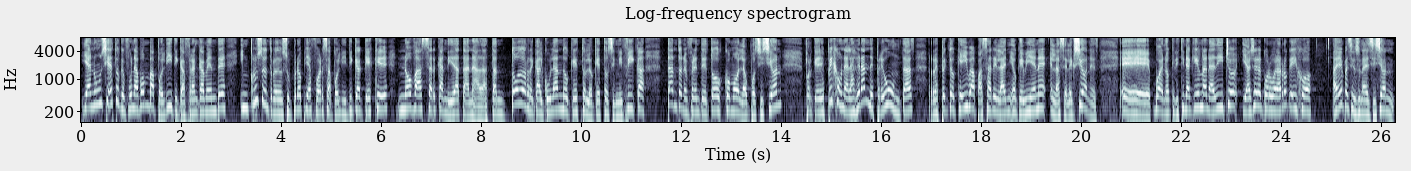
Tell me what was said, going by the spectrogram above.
y anuncia esto que fue una bomba política, francamente, incluso dentro de su propia fuerza política, que es que no va a ser candidata a nada. Están todos recalculando que esto lo que esto significa, tanto en el frente de todos como en la oposición, porque despeja una de las grandes preguntas respecto a qué iba a pasar el año que viene en las elecciones. Eh, bueno, Cristina Kirchner ha dicho, y ayer el Cuervo de la Roca dijo, a mí me parece que es una decisión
